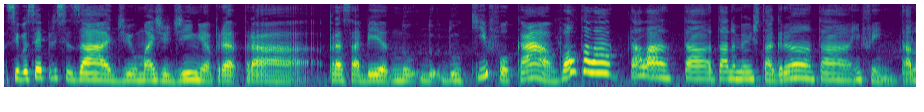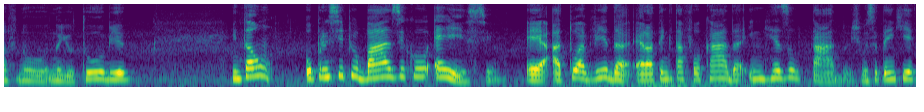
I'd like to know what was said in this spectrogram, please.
se você precisar de uma ajudinha para saber no, do, do, que focar, volta lá, tá lá, tá, tá no meu Instagram, tá, enfim, tá no, no, no YouTube, então, o princípio básico é esse. É, a tua vida ela tem que estar tá focada em resultados. Você tem que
